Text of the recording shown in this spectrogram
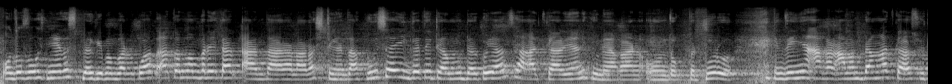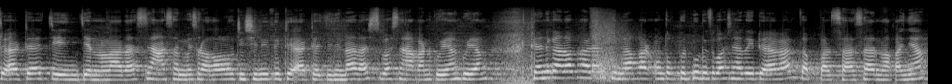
untuk fungsinya itu sebagai memperkuat atau memperikat antara laras dengan tabung sehingga tidak mudah goyang saat kalian gunakan untuk berburu. Intinya akan aman banget kalau sudah ada cincin larasnya. Asal misal kalau di sini tidak ada cincin laras, pastinya akan goyang-goyang. Dan kalau kalian gunakan untuk berburu, itu pastinya tidak akan tepat sasaran. Makanya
